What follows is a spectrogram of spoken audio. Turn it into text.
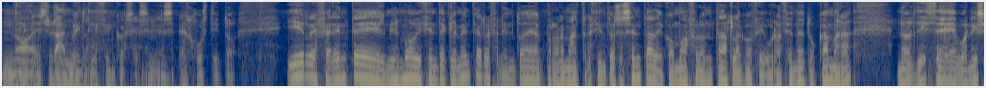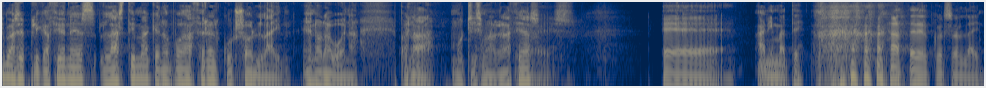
no es tanto. 25, sí, sí, es, justito. Y referente, el mismo Vicente Clemente, referente al programa 360 de cómo afrontar la configuración de tu cámara, nos dice buenísimas explicaciones, lástima que no pueda hacer el curso online. Enhorabuena. Pues nada, muchísimas gracias. Pues, eh, anímate a hacer el curso online.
